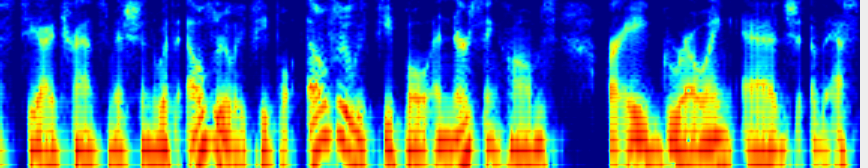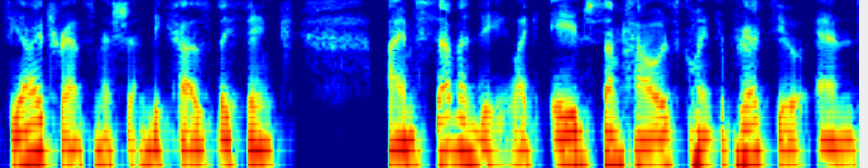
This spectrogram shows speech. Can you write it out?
sti transmission with elderly people elderly people in nursing homes are a growing edge of sti transmission because they think I'm 70. Like age somehow is going to protect you. And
